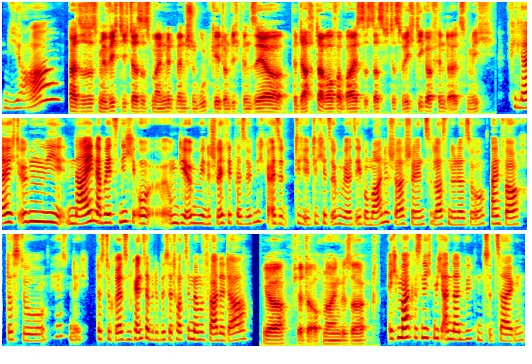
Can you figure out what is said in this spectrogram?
Ja? Also es ist mir wichtig, dass es meinen Mitmenschen gut geht und ich bin sehr bedacht darauf, aber heißt es, dass ich das wichtiger finde als mich? Vielleicht irgendwie, nein, aber jetzt nicht, o- um dir irgendwie eine schlechte Persönlichkeit, also dich, dich jetzt irgendwie als egomanisch darstellen zu lassen oder so. Einfach, dass du, ich weiß nicht, dass du Grenzen kennst, aber du bist ja trotzdem immer für alle da. Ja, ich hätte auch Nein gesagt. Ich mag es nicht, mich anderen wütend zu zeigen.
